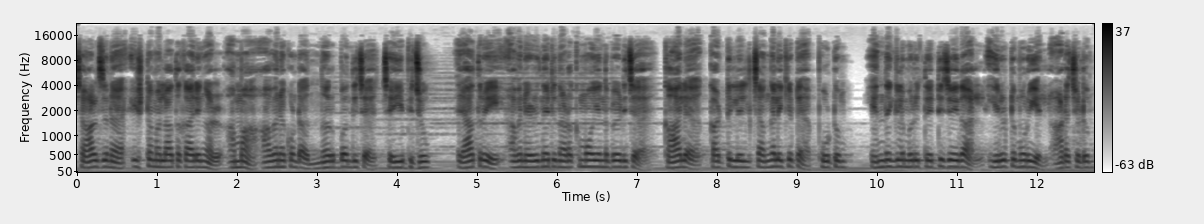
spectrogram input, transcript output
ചാൾസിന് ഇഷ്ടമല്ലാത്ത കാര്യങ്ങൾ അമ്മ അവനെ കൊണ്ട് നിർബന്ധിച്ച് ചെയ്യിപ്പിച്ചു. രാത്രി അവൻ എഴുന്നേറ്റ് നടക്കുമോ എന്ന് പേടിച്ച് കാൽ കട്ടിലിൽ ചങ്ങലയ്ക്കിട്ട് പൂട്ടും. എന്തെങ്കിലും ഒരു തെറ്റ് ചെയ്താൽ ഇരുട്ടുമുറിയിൽ അടച്ചിടും.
